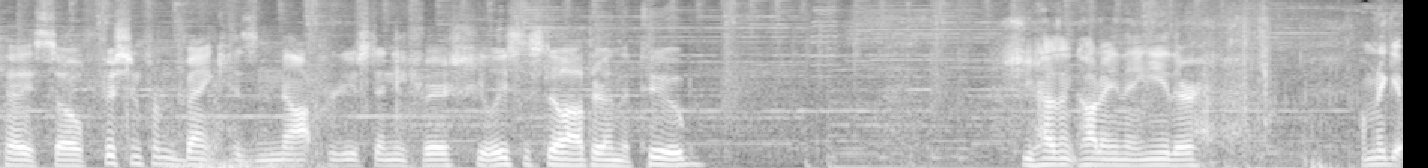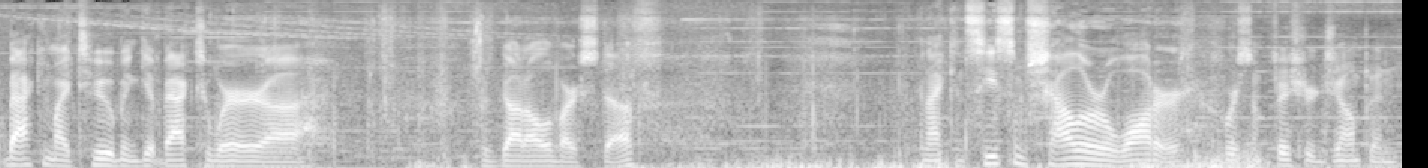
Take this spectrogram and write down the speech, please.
Okay, so fishing from the bank has not produced any fish. Elise is still out there in the tube. She hasn't caught anything either. I'm gonna get back in my tube and get back to where uh, we've got all of our stuff and I can see some shallower water where some fish are jumping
